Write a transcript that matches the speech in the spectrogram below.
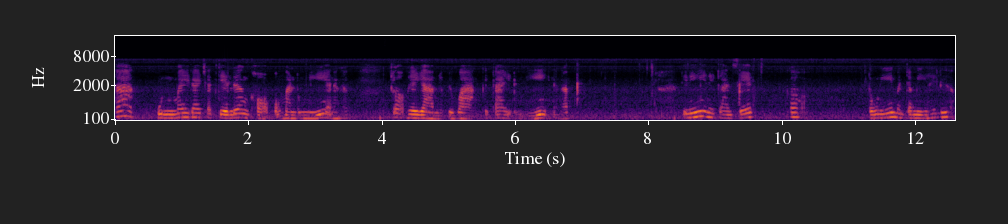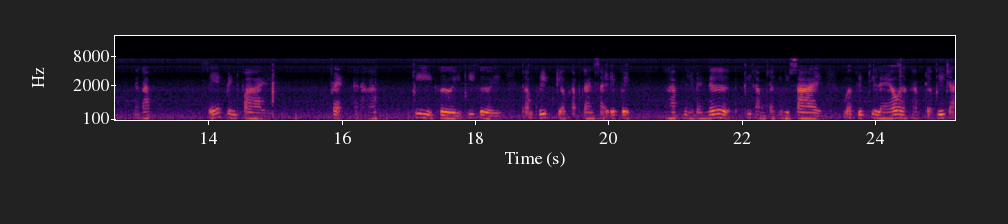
ถ้าคุณไม่ได้ชัดเจนเรื่องขอบของมันตรงนี้นะครับ ก็พยายามอย่าไปวางใกล้ๆตรงนี้นะครับ ทีนี้ในการเซตก็ตรงนี้มันจะมีให้เลือกนะครับ เซฟเป็นไฟล์ ลตนะครับที่เคยพี่เคยทำคลิปเกี่ยวกับการใส่เอฟเฟกต์นะครับในแบนเนอร์ที่ทำจาก InDesign เมื่อคลิปที่แล้วนะครับ เดี๋ยวพี่จะ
